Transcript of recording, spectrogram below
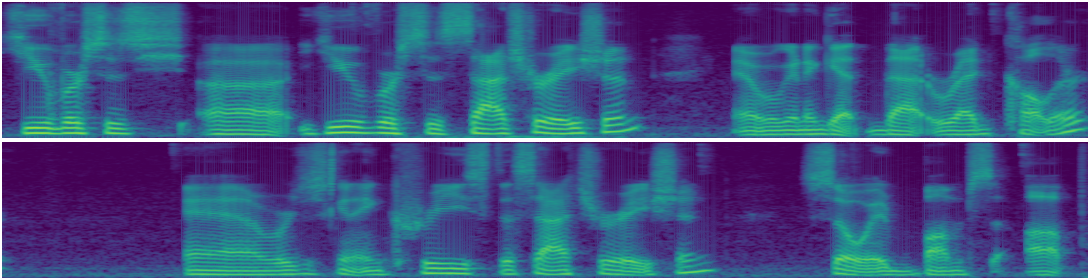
hue versus uh, hue versus saturation, and we're gonna get that red color, and we're just gonna increase the saturation so it bumps up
